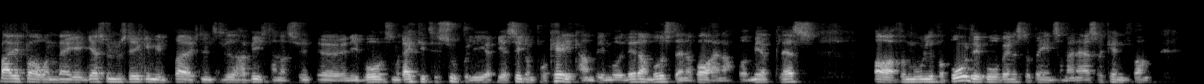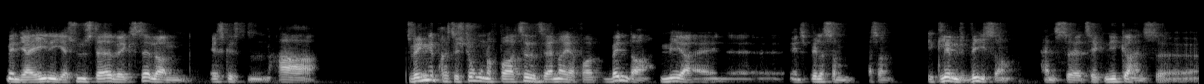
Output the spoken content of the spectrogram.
bare lige for at runde af. Jeg synes ikke, Emil Frederiksen indtil videre har vist, at han har øh, niveau sådan rigtigt til Superliga. Vi har set nogle pokalkampe imod lettere modstandere, hvor han har fået mere plads og fået mulighed for at bruge det gode venstreben, som han er så kendt for. Men jeg er enig, jeg synes stadigvæk, selvom Eskilsen har svingende præstationer fra tid til anden, og jeg forventer mere af en, øh, en spiller, som altså, i glemt viser hans øh, teknik og hans, øh,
